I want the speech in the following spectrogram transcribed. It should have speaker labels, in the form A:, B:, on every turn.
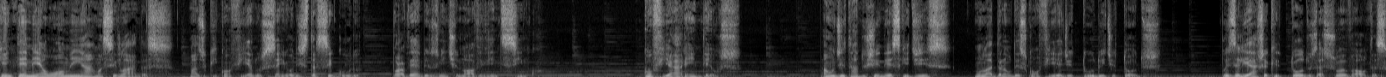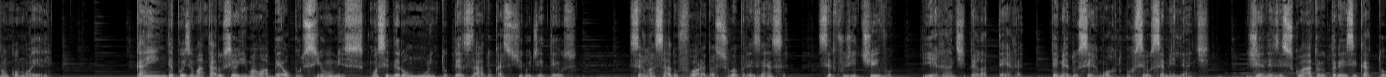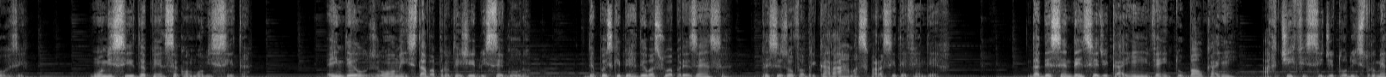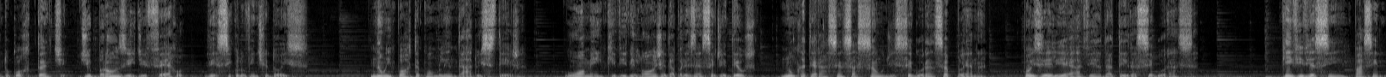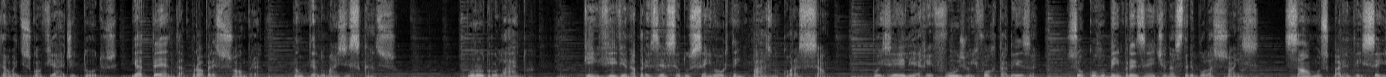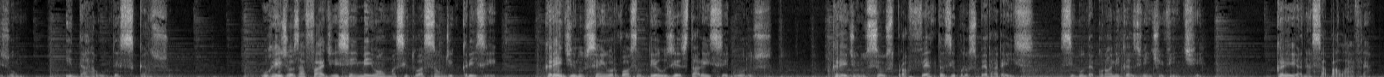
A: Quem teme ao homem arma ciladas, mas o que confia no Senhor está seguro. Provérbios 29, 25. Confiar em Deus. Há um ditado chinês que diz: um ladrão desconfia de tudo e de todos, pois ele acha que todos à sua volta são como ele. Caim, depois de matar o seu irmão Abel por ciúmes, considerou muito pesado o castigo de Deus. Ser lançado fora da sua presença, ser fugitivo e errante pela terra, temendo ser morto por seu semelhante. Gênesis 4, 13 e 14. Um homicida pensa como homicida. Em Deus, o homem estava protegido e seguro. Depois que perdeu a sua presença, precisou fabricar armas para se defender. Da descendência de Caim vem Tubal-Caim, artífice de todo instrumento cortante, de bronze e de ferro. Versículo 22. Não importa quão blindado esteja, o homem que vive longe da presença de Deus nunca terá sensação de segurança plena, pois ele é a verdadeira segurança. Quem vive assim passa então a desconfiar de todos e até da própria sombra, não tendo mais descanso. Por outro lado, quem vive na presença do Senhor tem paz no coração, pois ele é refúgio e fortaleza, socorro bem presente nas tribulações. Salmos 46:1 e dá o descanso. O rei Josafá disse em meio a uma situação de crise: Crede no Senhor vosso Deus e estareis seguros. Crede nos seus profetas e prosperareis. 2 Crônicas 20, 20. Creia nessa palavra.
